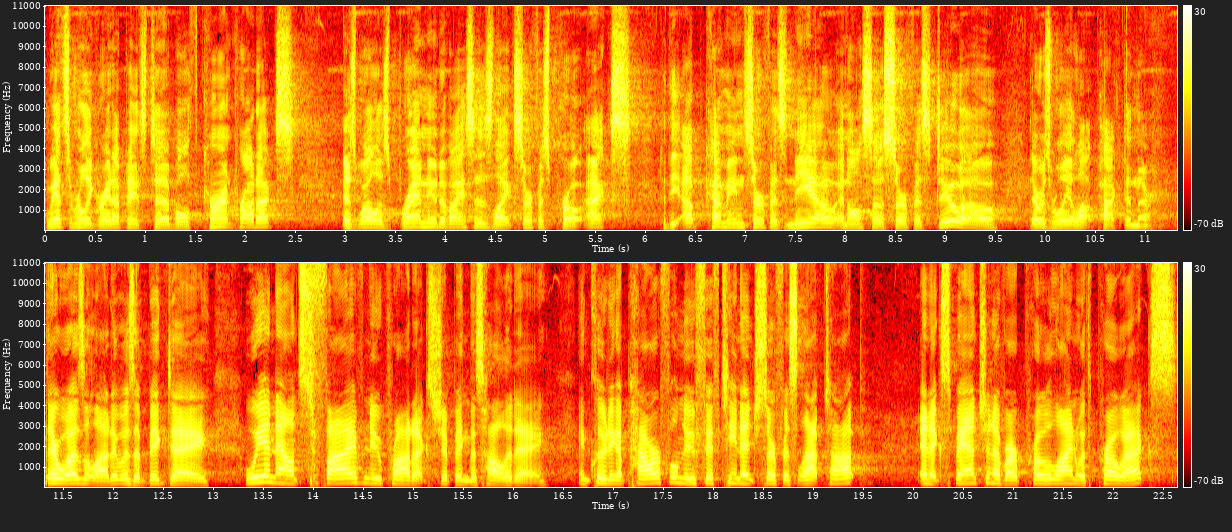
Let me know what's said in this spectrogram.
We had some really great updates to both current products as well as brand new devices like Surface Pro X, to the upcoming Surface Neo, and also Surface Duo. There was really a lot packed in there. There was a lot. It was a big day. We announced five new products shipping this holiday including a powerful new 15-inch Surface laptop, an expansion of our Pro line with Pro X,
